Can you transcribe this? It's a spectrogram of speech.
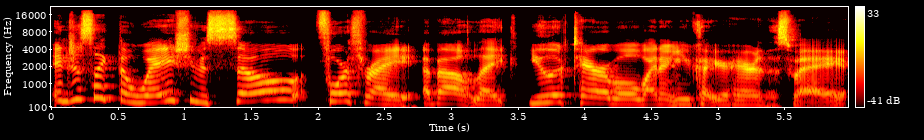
And just like the way she was so forthright about, like, you look terrible. Why don't you cut your hair this way?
